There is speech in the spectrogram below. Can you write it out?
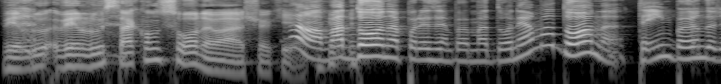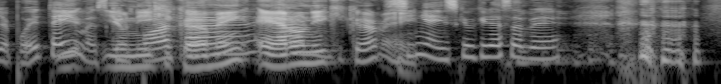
Velu, Velu está com sono, eu acho aqui. Não, a Madonna, por exemplo. A Madonna é a Madonna. Tem banda de apoio? Tem, e, mas e o Nick Kamen é era o Nick Kamen. Sim, é isso que eu queria saber.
